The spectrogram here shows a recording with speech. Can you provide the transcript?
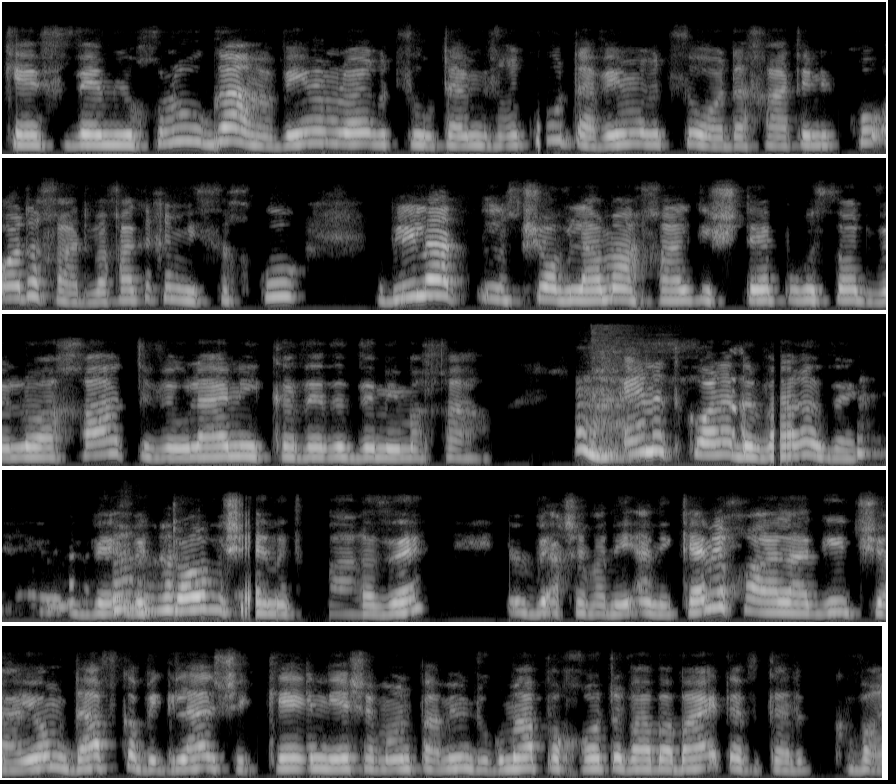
כיף והם יאכלו גם, ואם הם לא ירצו אותה הם יזרקו אותה, ואם הם ירצו עוד אחת הם ייקחו עוד אחת, ואחר כך הם ישחקו בלי לחשוב למה אכלתי שתי פרוסות ולא אחת, ואולי אני אקזז את זה ממחר. אין את כל הדבר הזה, ו- וטוב שאין את הדבר הזה. ועכשיו אני, אני כן יכולה להגיד שהיום דווקא בגלל שכן יש המון פעמים דוגמה פחות טובה בבית אז כבר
